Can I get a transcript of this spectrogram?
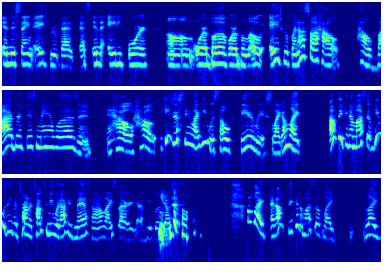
in this same age group that that's in the 84 um or above or below age group when i saw how how vibrant this man was and and how how he just seemed like he was so fearless. Like I'm like, I'm thinking to myself, he was even trying to talk to me without his mask on. I'm like, sorry, gotta be above your nose. I'm like, and I'm thinking to myself, like, like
